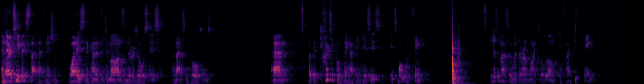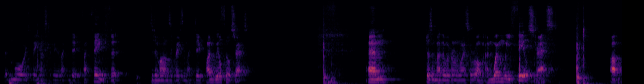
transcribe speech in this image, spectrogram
and there are two bits to that definition. One is the kind of the demands and the resources, and that's important. Um, but the critical thing, I think, is, is it's what we think. It doesn't matter whether I'm right or wrong. If I think that more is being asked of me than I can do, if I think that the demands are greater than I can do, I will feel stressed. Um, doesn't matter whether I'm right or wrong. And when we feel stressed, our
